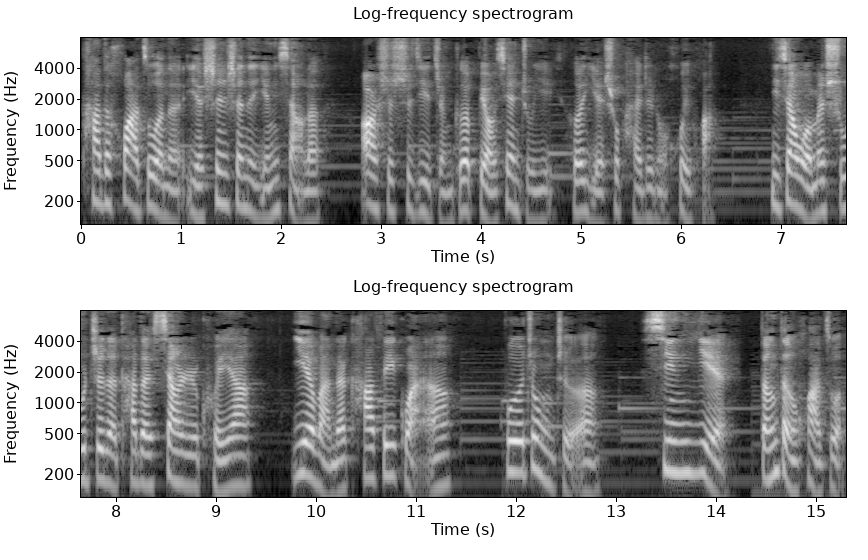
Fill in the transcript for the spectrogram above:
他的画作呢，也深深地影响了二十世纪整个表现主义和野兽派这种绘画。你像我们熟知的他的向日葵啊、夜晚的咖啡馆啊、播种者、星夜等等画作，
